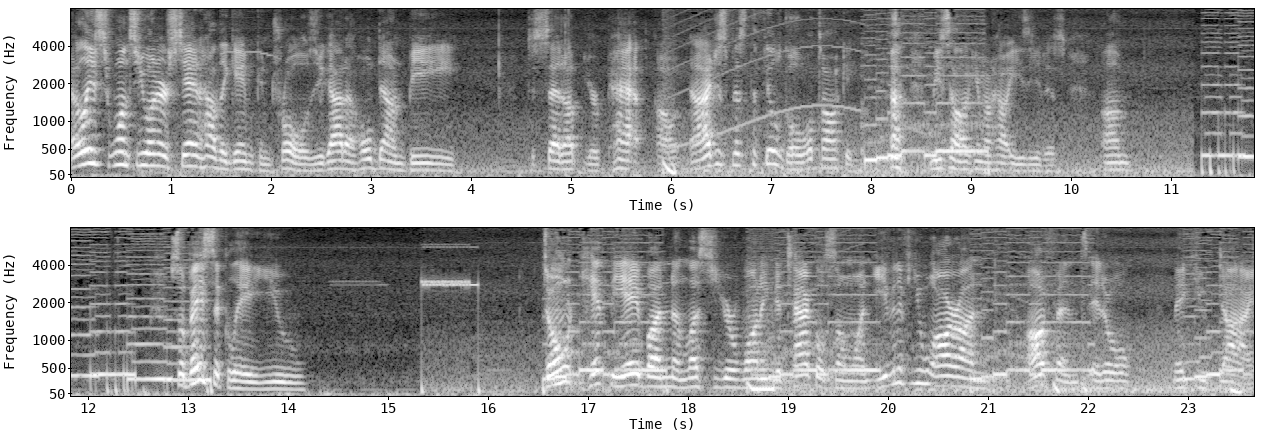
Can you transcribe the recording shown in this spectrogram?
At least once you understand how the game controls, you gotta hold down B to set up your path. Oh, I just missed the field goal while talking. Me talking about how easy it is. Um, so basically, you don't hit the A button unless you're wanting to tackle someone. Even if you are on offense, it'll make you dive.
